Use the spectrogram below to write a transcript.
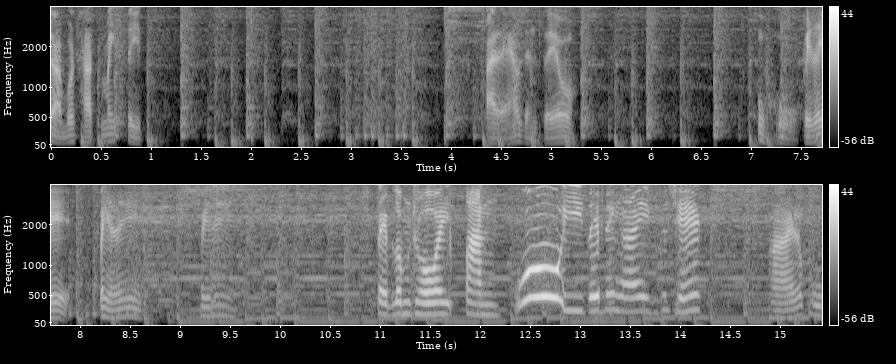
ดับเบิลทัชไม่ติด ไปแล้วแดนเซล โอ้โห ไปเล่ไปเล่ไปเล่สเต็ปลมโชย ปั่นวู้อีเต็ปได้ไงพี่เช็คหายแล้วกู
